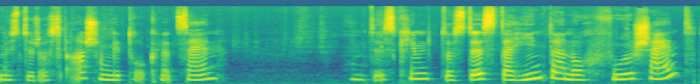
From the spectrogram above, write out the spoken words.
Müsste das auch schon getrocknet sein. Und das kommt, dass das dahinter noch vorscheint.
